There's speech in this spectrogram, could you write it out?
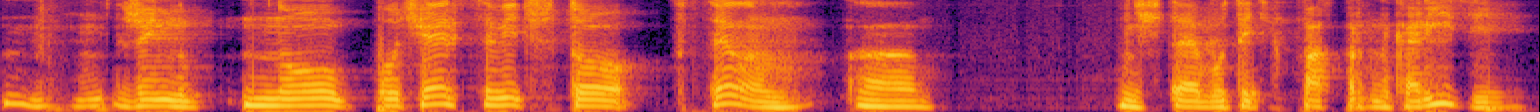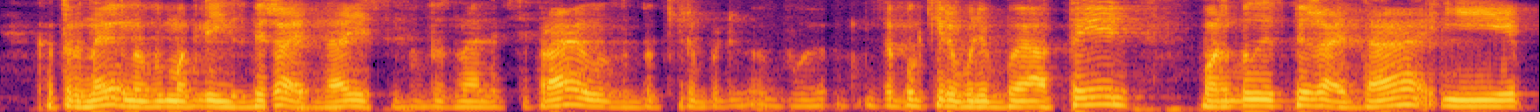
Жень, ну, но получается ведь, что в целом, а, не считая вот этих паспортных коллизий, которые, наверное, вы могли избежать, да, если бы вы знали все правила, заблокировали, заблокировали бы отель, можно было избежать, да, и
